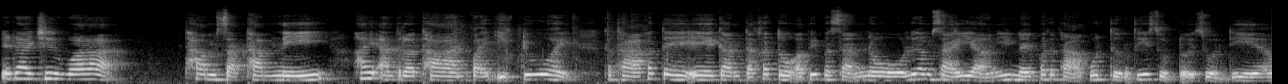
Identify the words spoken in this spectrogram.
ได้ได้ชื่อว่าทำสัตธรรมนี้ให้อันตรธานไปอีกด้วย ตถาคเตเอกันตะคโตอภิปสันโนเลื่อมใสอย่างนี้ในพระตถาคตถึงที่สุดโดยส่วนเดียว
